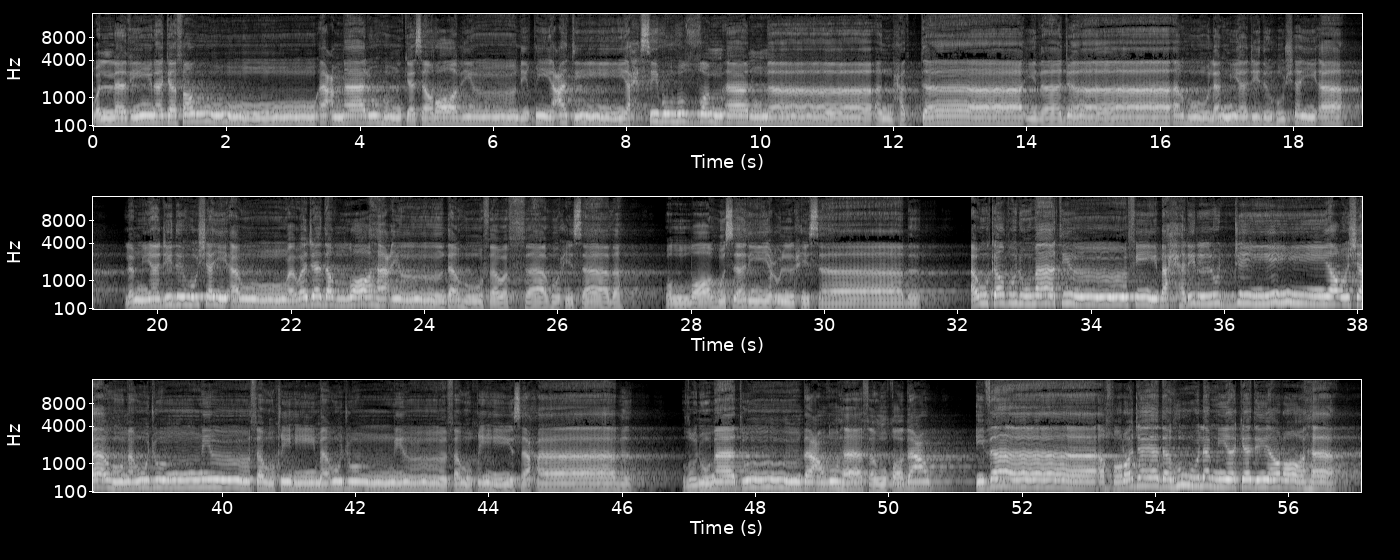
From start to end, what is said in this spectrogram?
والذين كفروا أعمالهم كسراب بقيعة يحسبه الظمآن ماء حتى إذا جاءه لم يجده شيئا لم يجده شيئا ووجد الله عنده فوفاه حسابه. والله سريع الحساب. أو كظلمات في بحر لج يغشاه موج من فوقه موج من فوقه سحاب. ظلمات بعضها فوق بعض. إذا أخرج يده لم يكد يراها.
